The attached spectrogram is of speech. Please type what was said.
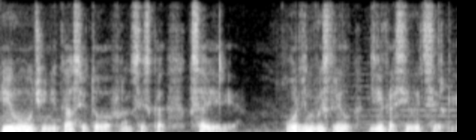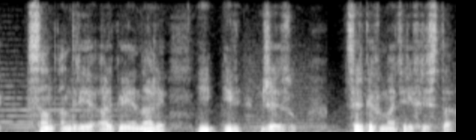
и его ученика святого Франциска Ксаверия. Орден выстроил две красивые церкви – Сант-Андрея Аль-Гвиенале и Иль-Джезу, церковь Матери Христа,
